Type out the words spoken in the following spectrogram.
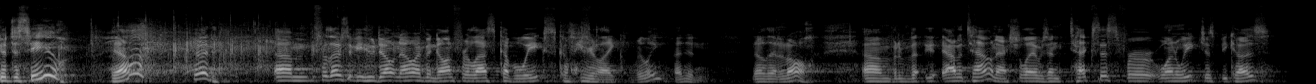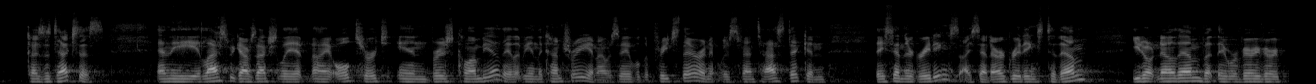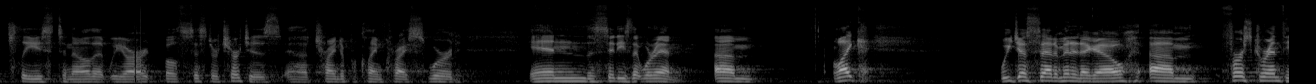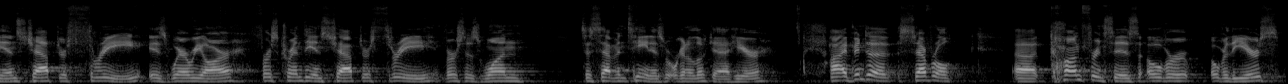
good to see you. Yeah? Good. Um, for those of you who don't know, I've been gone for the last couple weeks. A couple of you are like, really? I didn't know that at all. Um, but out of town, actually. I was in Texas for one week just because, because of Texas. And the last week I was actually at my old church in British Columbia. They let me in the country and I was able to preach there and it was fantastic. And they send their greetings. I sent our greetings to them. You don't know them, but they were very, very pleased to know that we are both sister churches uh, trying to proclaim Christ's word in the cities that we're in. Um, like we just said a minute ago, um, 1 Corinthians chapter 3 is where we are. 1 Corinthians chapter 3, verses 1 to 17 is what we're going to look at here. Uh, I've been to several uh, conferences over, over the years.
